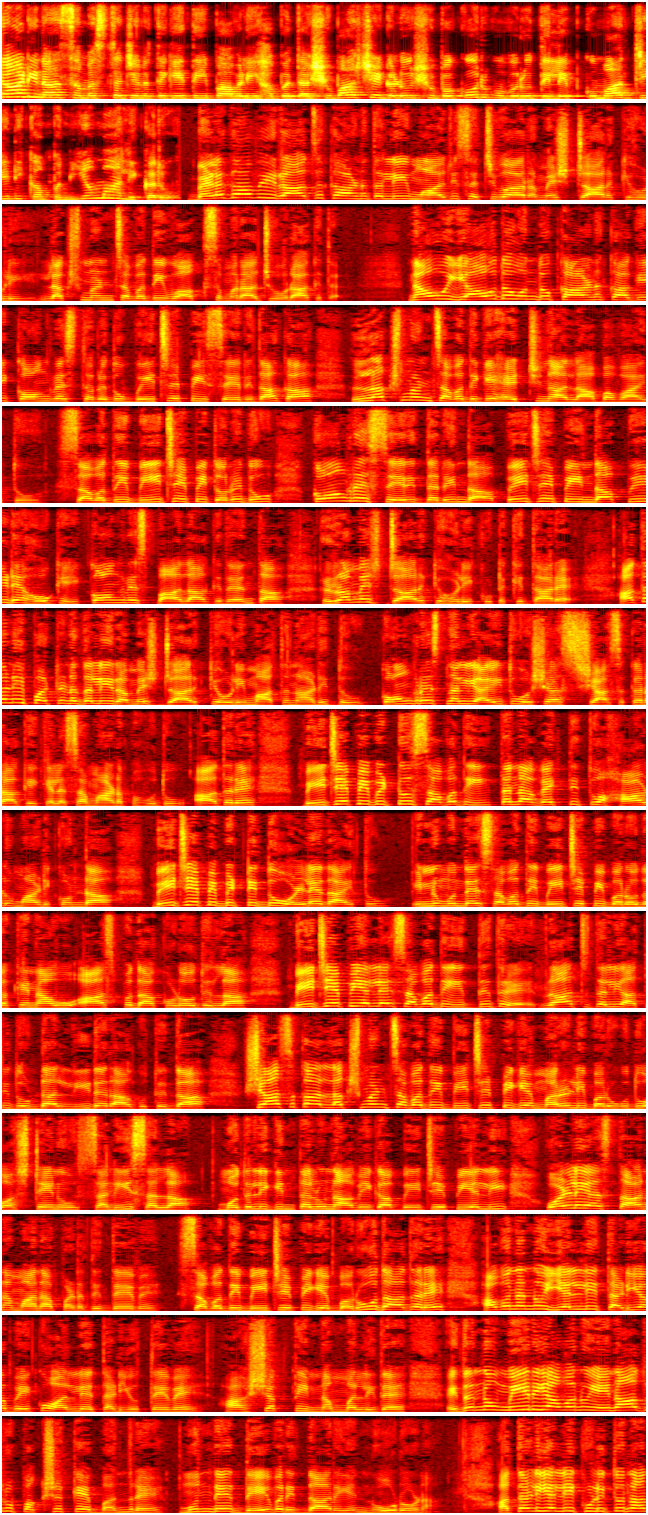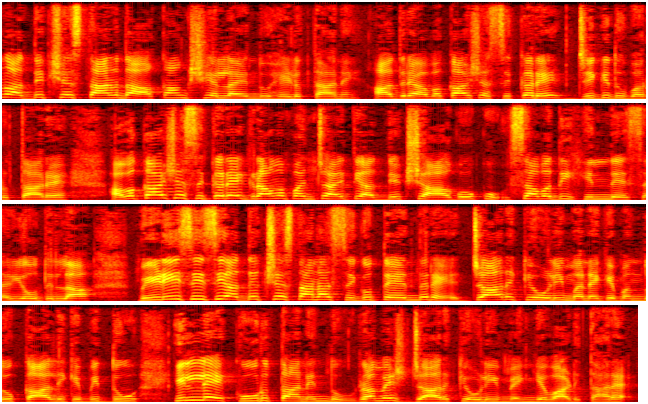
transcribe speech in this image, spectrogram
ನಾಡಿನ ಸಮಸ್ತ ಜನತೆಗೆ ದೀಪಾವಳಿ ಹಬ್ಬದ ಶುಭಾಶಯಗಳು. ಶುಭ ಕೋರುವವರು ದಿಲೀಪ್ ಕುಮಾರ್, ಜೀನಿ ಕಂಪನಿಯ ಮಾಲೀಕರು. ಬೆಳಗಾವಿ ರಾಜಕಾರಣದಲ್ಲಿ ಮಾಜಿ ಸಚಿವ ರಮೇಶ್ ಜಾರಕಿಹೊಳಿ, ಲಕ್ಷ್ಮಣ್ ಸವದಿ ವಾಕ್ ಸಮರ ಜೋರಾಗಿದೆ. ನಾವು ಯಾವುದೋ ಒಂದು ಕಾರಣಕ್ಕಾಗಿ ಕಾಂಗ್ರೆಸ್ ತೊರೆದು ಬಿಜೆಪಿ ಸೇರಿದಾಗ ಲಕ್ಷ್ಮಣ್ ಸವದಿಗೆ ಹೆಚ್ಚಿನ ಲಾಭವಾಯಿತು. ಸವದಿ ಬಿಜೆಪಿ ತೊರೆದು ಕಾಂಗ್ರೆಸ್ ಸೇರಿದ್ದರಿಂದ ಬಿಜೆಪಿಯಿಂದ ಪೀಡೆ ಹೋಗಿ ಕಾಂಗ್ರೆಸ್ ಪಾಲಾಗಿದೆ ಅಂತ ರಮೇಶ್ ಜಾರಕಿಹೊಳಿ ಕುಟುಕಿದ್ದಾರೆ. ಅಥಣಿ ಪಟ್ಟಣದಲ್ಲಿ ರಮೇಶ್ ಜಾರಕಿಹೊಳಿ ಮಾತನಾಡಿದ್ದು, ಕಾಂಗ್ರೆಸ್ನಲ್ಲಿ ಐದು ವರ್ಷ ಶಾಸಕರಾಗಿ ಕೆಲಸ ಮಾಡಬಹುದು. ಆದರೆ ಬಿಜೆಪಿ ಬಿಟ್ಟು ಸವದಿ ತನ್ನ ವ್ಯಕ್ತಿತ್ವ ಹಾಳು ಮಾಡಿಕೊಂಡ. ಬಿಜೆಪಿ ಬಿಟ್ಟಿದ್ದು ಒಳ್ಳೆಯದಾಯಿತು ಇನ್ನು ಮುಂದೆ ಸವದಿ ಬಿಜೆಪಿ ಬರೋದಕ್ಕೆ ನಾವು ಆಸ್ಪದ ಕೊಡೋದಿಲ್ಲ. ಬಿಜೆಪಿಯಲ್ಲೇ ಸವದಿ ಇದ್ದಿದ್ರೆ ರಾಜ್ಯದಲ್ಲಿ ಅತಿ ದೊಡ್ಡ ಲೀಡರ್ ಆಗುತ್ತಿದ್ದ ಶಾಸಕ ಲಕ್ಷ್ಮಣ್ ಸವದಿ ಬಿಜೆಪಿಗೆ ಮರಳಿ ಬರುವುದು ಅಷ್ಟೇನು ಸಲೀಸಲ್ಲ. ಮೊದಲಿಗಿಂತಲೂ ನಾವೀಗ ಬಿಜೆಪಿಯಲ್ಲಿ ಒಳ್ಳೆಯ ಸ್ಥಾನಮಾನ ಪಡೆದಿದ್ದೇವೆ. ಸವದಿ ಬಿಜೆಪಿಗೆ ಬರುವುದಾದರೆ ಅವನನ್ನು ಎಲ್ಲಿ ತಡೆಯಬೇಕು ಅಲ್ಲೇ ತಡೆಯುತ್ತೇವೆ. ಆ ಶಕ್ತಿ ನಮ್ಮಲ್ಲಿದೆ. ಇದನ್ನು ಮೀರಿ ಅವನು ಏನಾದರೂ ಪಕ್ಷಕ್ಕೆ ಬಂದರೆ ಮುಂದೆ ದೇವರಿದ್ದಾರೆ ನೋಡೋಣ. ಅತಳಿಯಲ್ಲಿ ಕುಳಿತು ನಾನು ಅಧ್ಯಕ್ಷ ಸ್ಥಾನದ ಆಕಾಂಕ್ಷಿಯಲ್ಲ ಎಂದು ಹೇಳುತ್ತಾನೆ. ಆದರೆ ಅವಕಾಶ ಸಿಕ್ಕರೆ ಜಿಗಿದು ಬರುತ್ತಾರೆ. ಅವಕಾಶ ಸಿಕ್ಕರೆ ಗ್ರಾಮ ಪಂಚಾಯಿತಿ ಅಧ್ಯಕ್ಷ ಆಗೋಕು ಸವದಿ ಹಿಂದೆ ಸರಿಯೋದಿಲ್ಲ. ಬಿಡಿಸಿಸಿ ಅಧ್ಯಕ್ಷ ಸ್ಥಾನ ಸಿಗುತ್ತೆ ಎಂದರೆ ಜಾರಕಿಹೊಳಿ ಮನೆಗೆ ಬಂದು ಕಾಲಿಗೆ ಬಿದ್ದು ಇಲ್ಲೇ ಕೂರುತ್ತಾನೆಂದು ರಮೇಶ್ ಜಾರಕಿಹೊಳಿ ವ್ಯಂಗ್ಯವಾಡಿದ್ದಾರೆ.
